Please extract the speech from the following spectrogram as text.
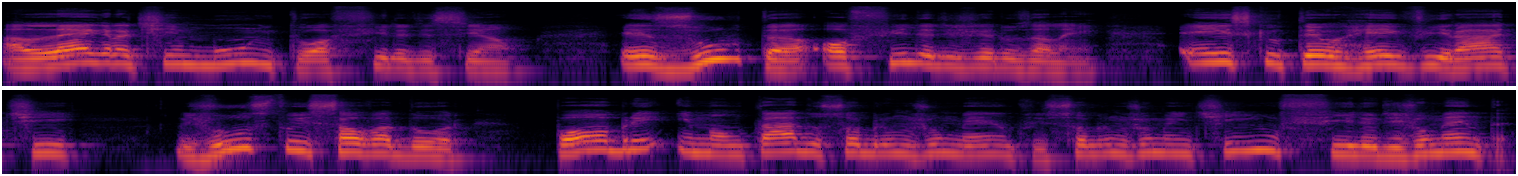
Alegra-te muito, ó filha de Sião, exulta, ó filha de Jerusalém, eis que o teu rei virá a ti, justo e salvador pobre e montado sobre um jumento e sobre um jumentinho filho de jumenta.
